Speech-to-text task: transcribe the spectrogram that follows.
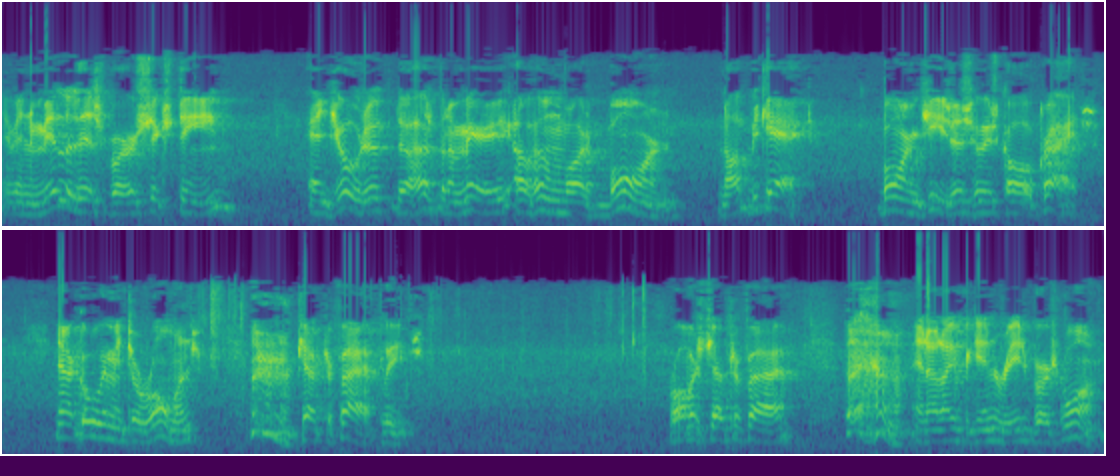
in the middle of this verse 16, and Joseph, the husband of Mary, of whom was born, not begat, born Jesus, who is called Christ. Now go with me to Romans chapter 5, please. Romans chapter 5, and I'd like to begin to read verse 1.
